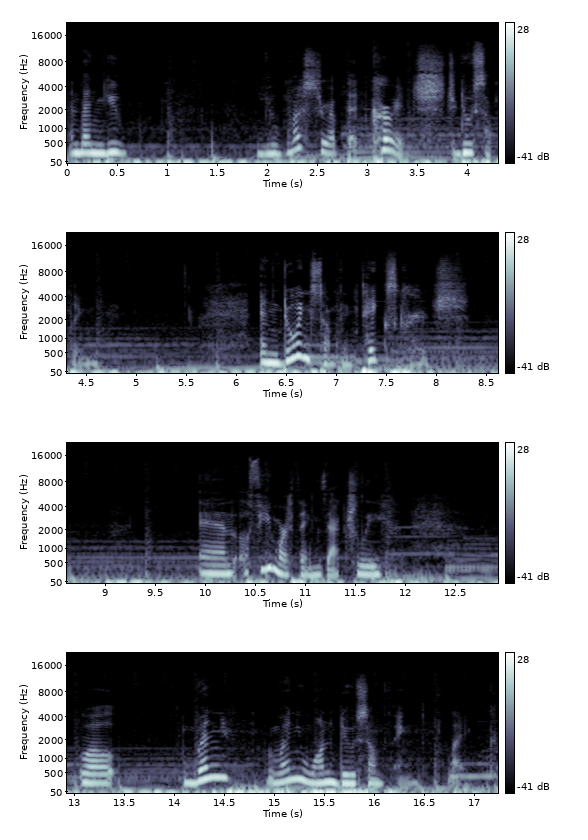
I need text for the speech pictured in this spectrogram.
and then you you muster up that courage to do something. And doing something takes courage and a few more things actually. Well, when you, when you want to do something like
